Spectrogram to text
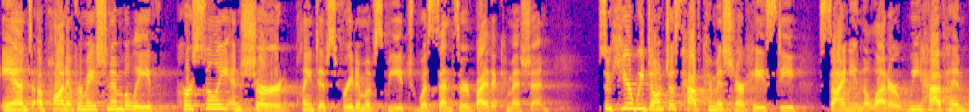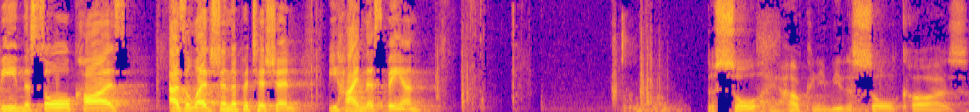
and, upon information and belief, personally ensured plaintiff's freedom of speech was censored by the commission. So here we don't just have Commissioner Hasty signing the letter, we have him being the sole cause, as alleged in the petition, behind this ban. The sole, how can he be the sole cause?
